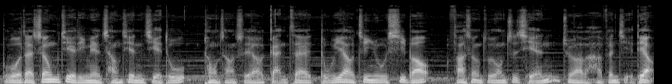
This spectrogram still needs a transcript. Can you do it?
不过在生物界里面，常见的解毒通常是要赶在毒药进入细胞发生作用之前，就要把它分解掉，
